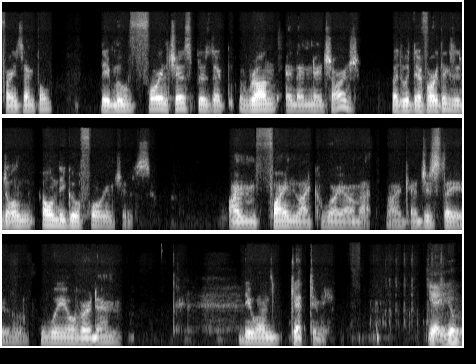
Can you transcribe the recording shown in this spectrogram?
for example, they move four inches plus the run and then they charge. But with the Vortex, they don't only go four inches. I'm fine like where I'm at. Like I just stay way over them. They won't get to me. Yeah, you're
